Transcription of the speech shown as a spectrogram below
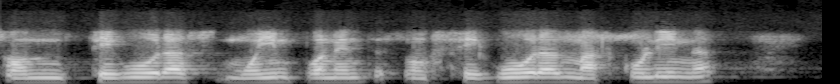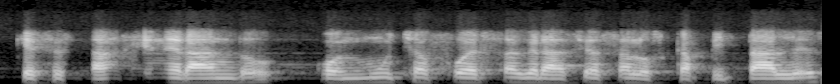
son figuras muy imponentes, son figuras masculinas que se están generando con mucha fuerza gracias a los capitales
